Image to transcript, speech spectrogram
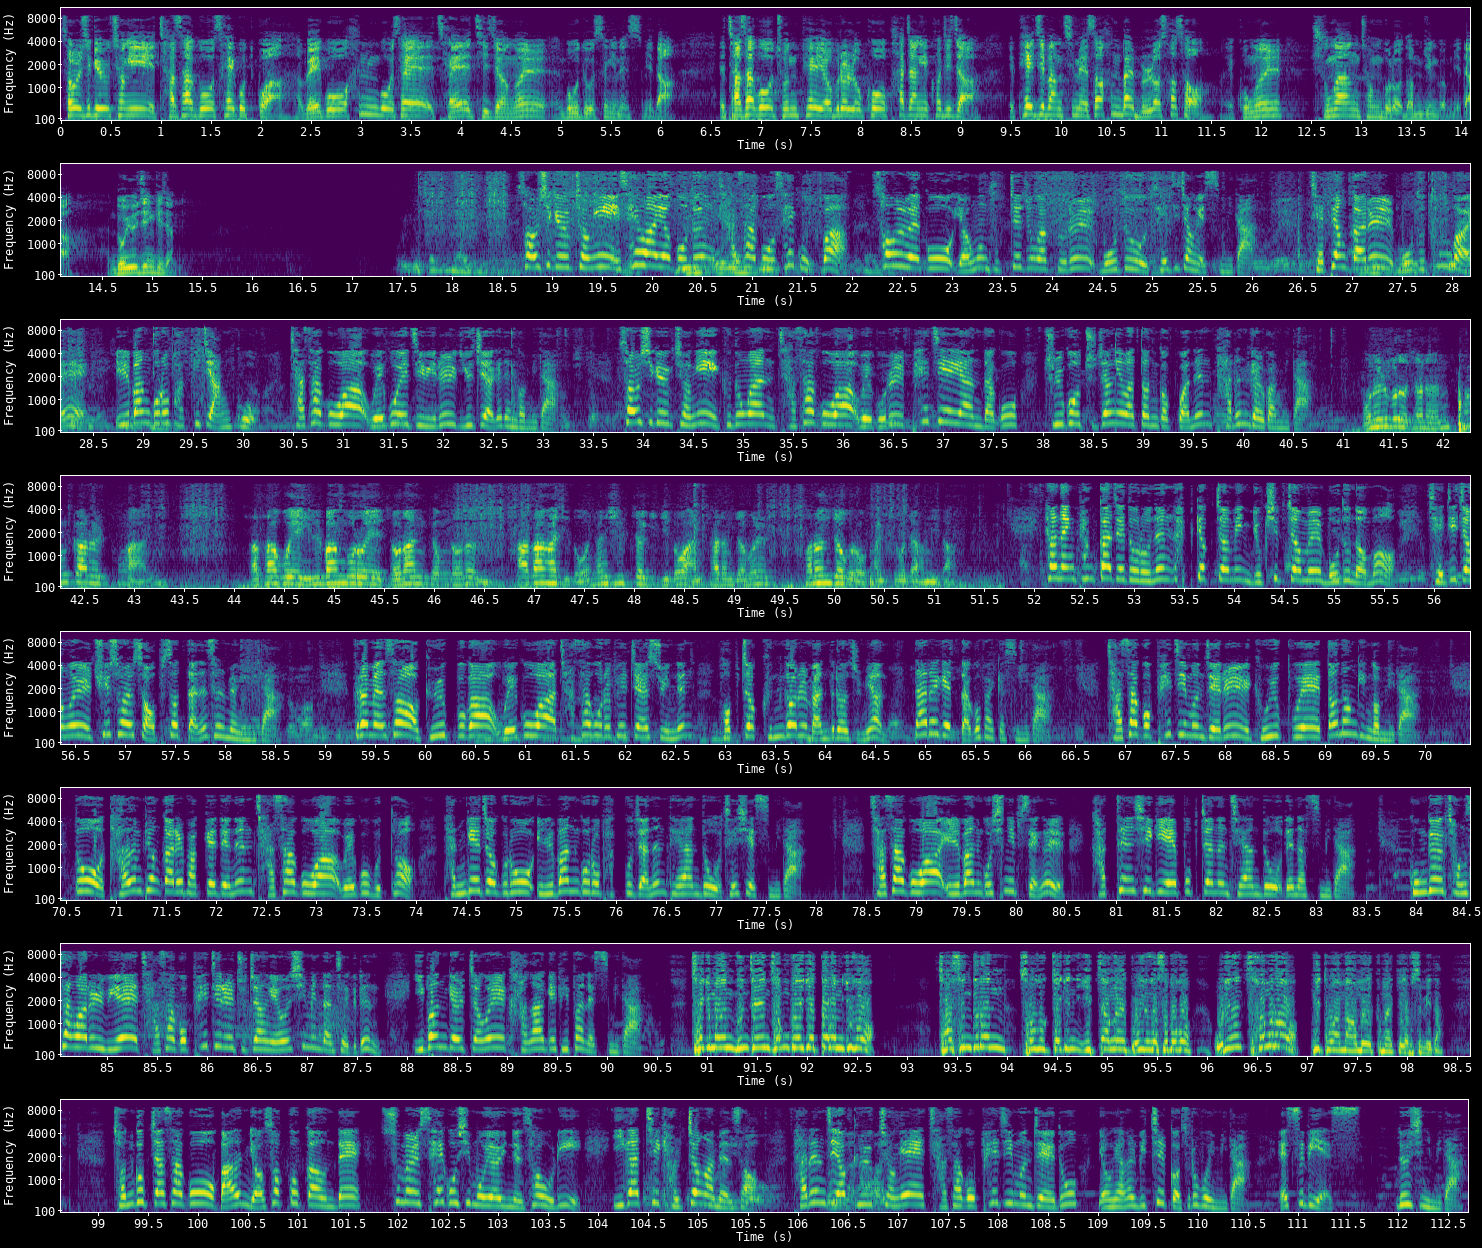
서울시 교육청이 자사고 세곳과 외고 한 곳의 재지정을 모두 승인했습니다. 자사고 존폐 여부를 놓고 파장이 커지자 폐지 방침에서 한 발 물러서서 공을 중앙정부로 넘긴 겁니다. 노유진 기자입니다. 서울시교육청이 세화여고 등 자사고 3곳과 서울외고 영웅국제중학교를 모두 재지정했습니다. 재평가를 모두 통과해 일반고로 바뀌지 않고 자사고와 외고의 지위를 유지하게 된 겁니다. 서울시교육청이 그동안 자사고와 외고를 폐지해야 한다고 줄곧 주장해왔던 것과는 다른 결과입니다. 오늘부로 저는 평가를 통한 자사고의 일반고로의 전환 경로는 타당하지도 현실적이지도 않다는 점을 선언적으로 밝히고자 합니다. 현행 평가제도로는 합격점인 60점을 모두 넘어 재지정을 취소할 수 없었다는 설명입니다. 그러면서 교육부가 외고와 자사고를 폐지할 수 있는 법적 근거를 만들어주면 따르겠다고 밝혔습니다. 자사고 폐지 문제를 교육부에 떠넘긴 겁니다. 또 다음 평가를 받게 되는 자사고와 외고부터 단계적으로 일반고로 바꾸자는 대안도 제시했습니다. 자사고와 일반고 신입생을 같은 시기에 뽑자는 제안도 내놨습니다. 공교육 정상화를 위해 자사고 폐지를 주장해온 시민단체들은 이번 결정을 강하게 비판했습니다. 책임은 문재인 정부에게 떠넘기고 자신들은 소극적인 입장을 보이는 것을 보고 우리는 참으로 비통한 마음을 금할 길이 없습니다. 전국 자사고 46곳 가운데 23곳이 모여 있는 서울이 이같이 결정하면서 다른 지역 교육청의 자사고 폐지 문제에도 영향을 미칠 것으로 보입니다. SBS 노신입니다.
